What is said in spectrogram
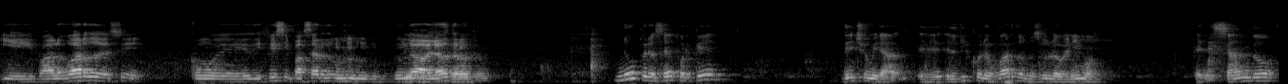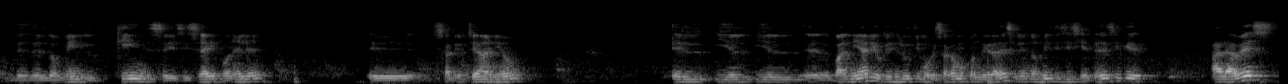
y para los bardos, es sí, como que es difícil pasar de un, de un lado al a otro. No, pero ¿sabes por qué? De hecho, mira, eh, el disco Los Bardos nosotros lo venimos pensando desde el 2015, 16, ponele, eh, salió este año, el, y, el, el, el Balneario, que es el último que sacamos con Degradé, salió en 2017. Es decir que a la vez,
